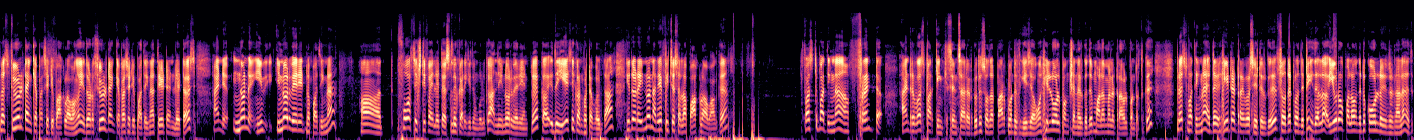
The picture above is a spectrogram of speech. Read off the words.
ப்ளஸ் ஃபியூல் டேங்க் கெப்பாசிட்டி பார்க்கலாம் வாங்க இதோட ஃபியூல் டேங்க் கெப்பாசிட்டி பார்த்தீங்கன்னா த்ரீ டென் லிட்டர்ஸ் அண்ட் இன்னொன்று இன்னொரு வேரியண்ட்டில் பார்த்தீங்கன்னா ஃபோர் சிக்ஸ்டி ஃபைவ் லிட்டர்ஸ்லையும் கிடைக்குது உங்களுக்கு. அந்த இன்னொரு வேரியண்ட்டில் க இது ஏசி கம்ஃபர்டபுள் தான். இதோட இன்னும் நிறைய ஃபீச்சர்ஸ் எல்லாம் பார்க்கலாம் வாங்க. ஃபஸ்ட்டு பார்த்தீங்கன்னா front and reverse parking sensor இருக்குது. ஸோ தட் பார்க் பண்ணுறதுக்கு ஈஸியாகும் ஹில் ஹோல் ஃபங்க்ஷன் இருக்குது. மலை மேலே ட்ராவல் பண்ணுறதுக்கு ப்ளஸ் பார்த்தீங்கன்னா இது ஹீட்டர் டிரைவர் சீட் இருக்குது. ஸோ தட் வந்துட்டு இதெல்லாம் யூரோப்பெல்லாம் வந்துட்டு கோல்டு இதனால அது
